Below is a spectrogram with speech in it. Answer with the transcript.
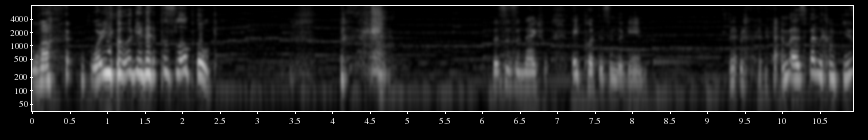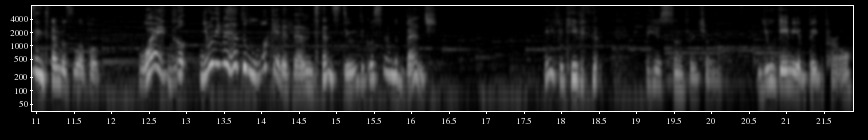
What? Why are you looking at the slowpoke? this is an actual. They put this in the game. Gonna spend the confusing time with slowpoke. Why? You don't even have to look at it that intense, dude. To go sit on the bench. Thank you for keeping. Here's some for trouble. You gave me a big pearl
